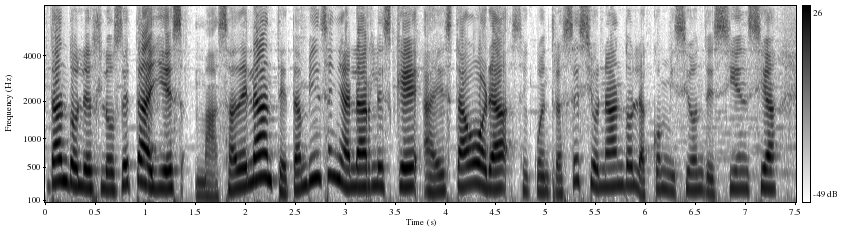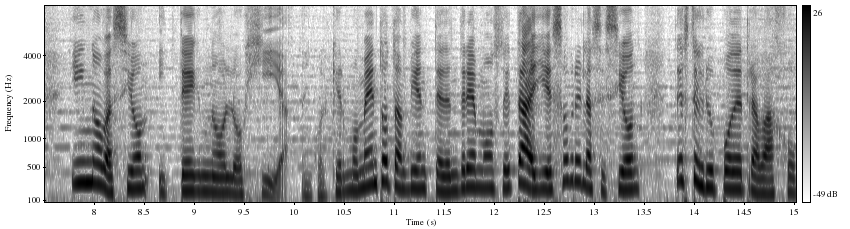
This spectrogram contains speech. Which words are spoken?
dándoles los detalles más adelante. También señalarles que a esta hora se encuentra sesionando la Comisión de Ciencia innovación y tecnología. En cualquier momento también tendremos detalles sobre la sesión de este grupo de trabajo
